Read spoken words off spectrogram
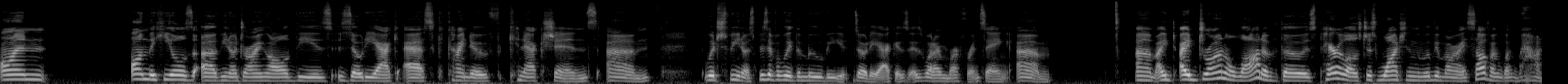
on on the heels of you know drawing all of these Zodiac esque kind of connections, um, which you know specifically the movie Zodiac is is what I'm referencing. Um, Um, I, I'd drawn a lot of those parallels just watching the movie by myself. I'm going, wow,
